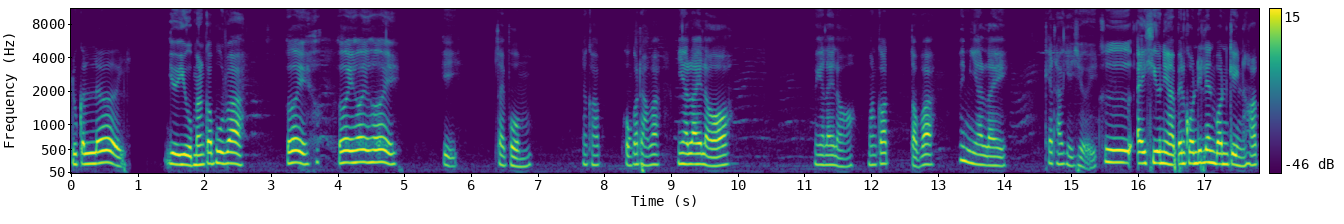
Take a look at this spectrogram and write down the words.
ดูกันเลย อยู่ๆมันก็พูดว่า เฮ้ย เฮ้ยเฮ้ยเฮ้ยอีใส่ผมนะครับ ผมก็ถามว่า มีอะไรเหรอ มีอะไรเหรอ มันก็ตอบว่าไม่มีอะไร แค่ทักเฉยๆคือ IQ เนี่ยเป็นคนที่เล่นบอลเก่งนะครับ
